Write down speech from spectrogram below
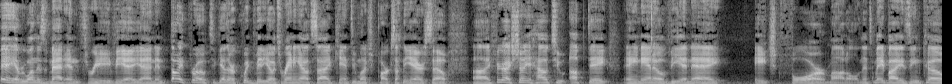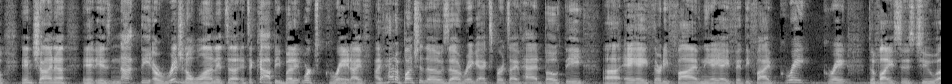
Hey everyone, this is Matt N3VAN, and thought I'd throw together a quick video. It's raining outside, can't do much parks on the air, so uh, I figured I'd show you how to update a Nano VNA H4 model, and it's made by Zeenko in China. It is not the original one; it's a it's a copy, but it works great. I've I've had a bunch of those uh, rig experts. I've had both the uh, AA35 and the AA55. Great, great devices to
